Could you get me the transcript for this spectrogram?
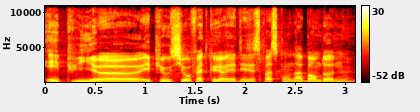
Et puis, euh, aussi au fait qu'il y a des espaces qu'on abandonne,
